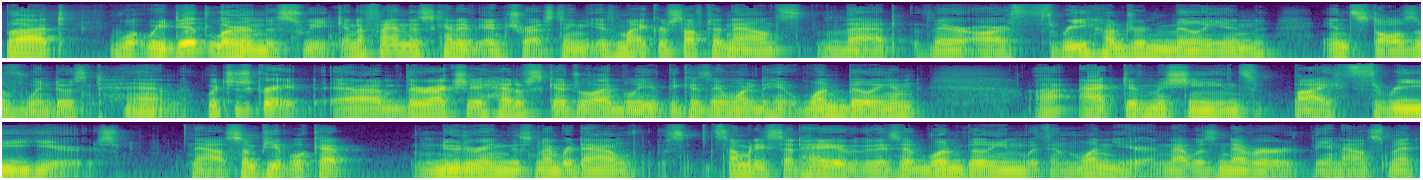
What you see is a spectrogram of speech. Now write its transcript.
But what we did learn this week, and I find this kind of interesting, is Microsoft announced that there are 300 million installs of Windows 10, which is great. Um, they're actually ahead of schedule, I believe, because they wanted to hit 1 billion uh, active machines by three years. Now, some people kept neutering this number down. Somebody said, hey, they said 1 billion within one year, and that was never the announcement.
